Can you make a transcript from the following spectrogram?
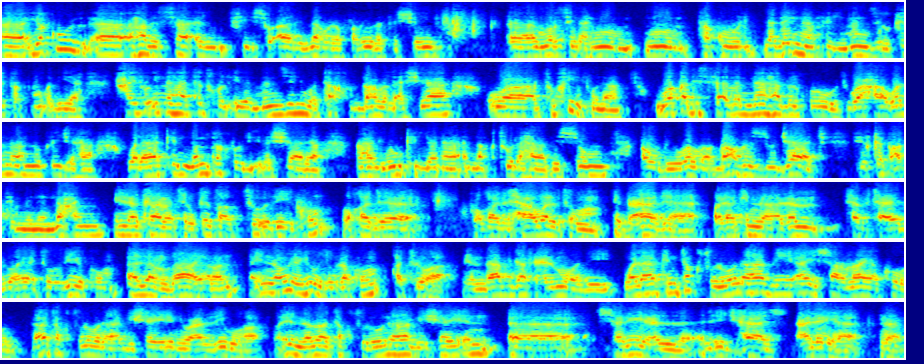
آه، يقول آه، هذا السائل في سؤال له يا فضيلة الشيخ آه، مرسلة ميم ميم تقول لدينا في المنزل قطط مؤذية حيث إنها تدخل إلى المنزل وتأخذ بعض الأشياء وتخيفنا وقد استأذناها بالخروج وحاولنا أن نخرجها ولكن لم تخرج إلى الشارع فهل يمكن لنا أن نقتلها بالسم أو بوضع بعض الزجاج في قطعة من اللحم. إذا كانت القطط تؤذيكم وقد وقد حاولتم إبعادها ولكنها لم تبتعد وهي تؤذيكم أذى ظاهرا فإنه يجوز لكم قتلها من باب دفع المؤذي. ولكن تقتلونها بأيسر ما يكون. لا تقتلونها بشيء يعذبها وإنما تقتلونها بشيء آه سريع الإجهاز عليها. نعم.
